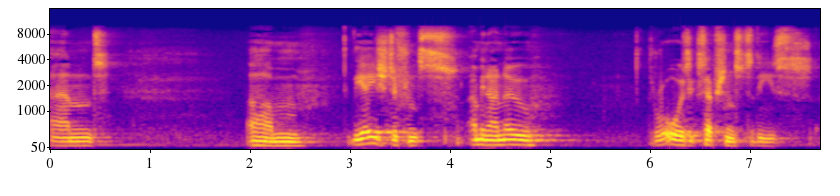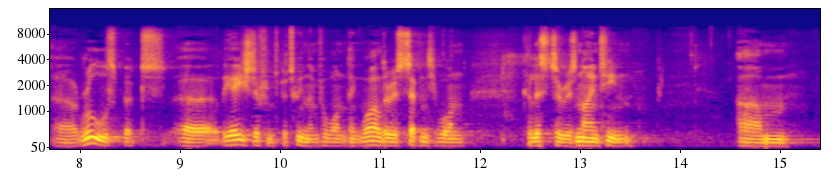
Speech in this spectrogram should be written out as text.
And um, the age difference, I mean, I know there are always exceptions to these uh, rules, but uh, the age difference between them, for one thing, Wilder is 71, Calista is 19. Um,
